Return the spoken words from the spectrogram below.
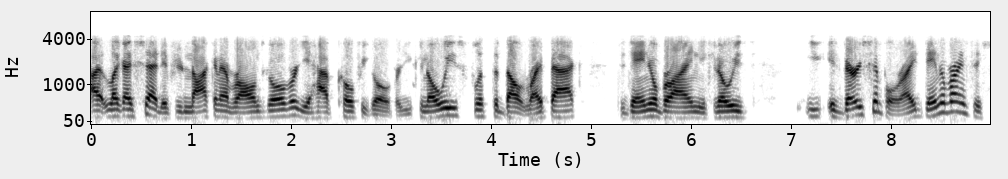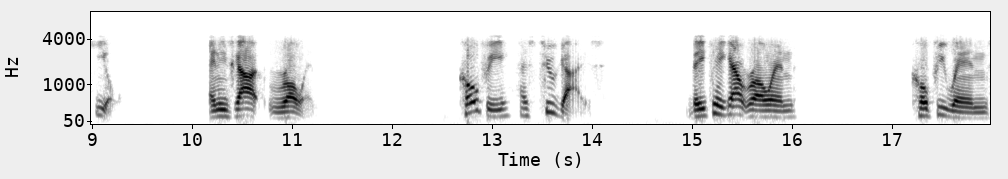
I, like I said, if you're not going to have Rollins go over, you have Kofi go over. You can always flip the belt right back to Daniel Bryan. You can always, you, it's very simple, right? Daniel Bryan's a heel, and he's got Rowan. Kofi has two guys. They take out Rowan. Kofi wins.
